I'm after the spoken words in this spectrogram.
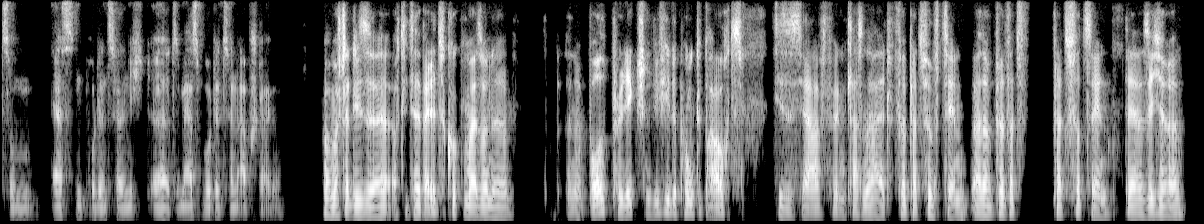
zum ersten potenziellen nicht, äh, zum ersten potenziellen Absteiger. Wollen wir statt diese, auf die Tabelle zu gucken, mal so eine, so eine Bold Prediction. Wie viele Punkte braucht es dieses Jahr für den Klassenerhalt? Für Platz 15, also für Platz, Platz 14, der sichere.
